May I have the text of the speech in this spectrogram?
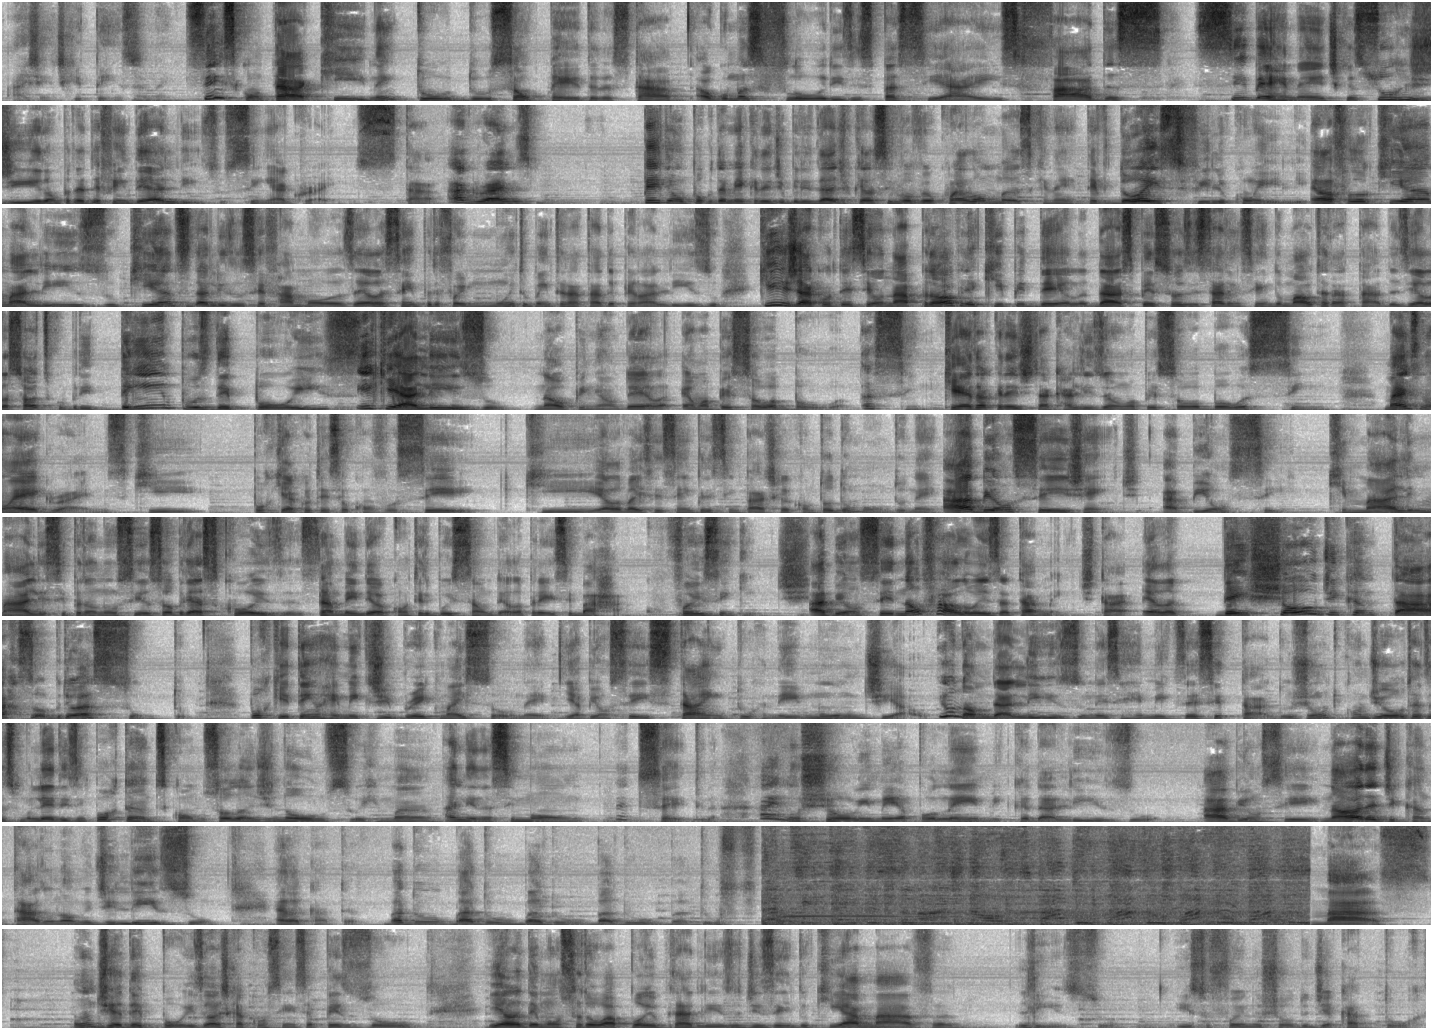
Ai, gente, que tenso, né? Sem se contar que nem tudo são pedras, tá? Algumas flores espaciais, fadas cibernéticas surgiram para defender a Liso. Sim, a Grimes, tá? A Grimes perdeu um pouco da minha credibilidade porque ela se envolveu com Elon Musk, né? Teve dois filhos com ele. Ela falou que ama a Liso, que antes da Liso ser famosa, ela sempre foi muito bem tratada pela Liso, que já aconteceu na própria equipe dela, das pessoas estarem sendo maltratadas e ela só descobrir tempos depois, e que a Liso na opinião dela, é uma pessoa boa. Assim, quero acreditar que a Liso é uma pessoa boa, sim. Mas não é, Grimes, que porque aconteceu com você, que ela vai ser sempre simpática com todo mundo, né? A Beyoncé, gente, a Beyoncé, que male male se pronuncia sobre as coisas, também deu a contribuição dela para esse barraco. Foi o seguinte, a Beyoncé não falou exatamente, tá? Ela deixou de cantar sobre o assunto. Porque tem o remix de Break My Soul, né? E a Beyoncé está em turnê mundial. E o nome da Lizzo nesse remix é citado, junto com de outras mulheres importantes, como Solange Knowles, sua irmã, a Nina Simone, etc. Aí no show, em meia polêmica da Lizzo, a Beyoncé, na hora de cantar o nome de Liso, ela canta Badu, Badu, Badu, Badu, Badu. Mas, um dia depois, eu acho que a consciência pesou e ela demonstrou apoio para Liso, dizendo que amava Liso. Isso foi no show do dia 14.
